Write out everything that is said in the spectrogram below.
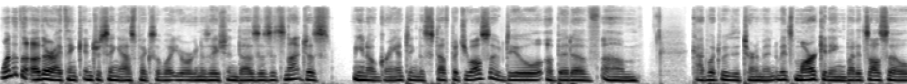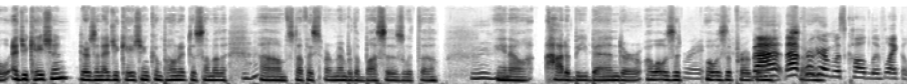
One of the other, I think, interesting aspects of what your organization does is it's not just you know, granting the stuff, but you also do a bit of, um, God, what was the tournament? It's marketing, but it's also education. There's an education component to some of the Mm-hmm. um, stuff. I remember the buses with the, Mhm. you know, how to be Bend or oh, what was it? Right. What was the program? That that Sorry. program was called Live Like a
